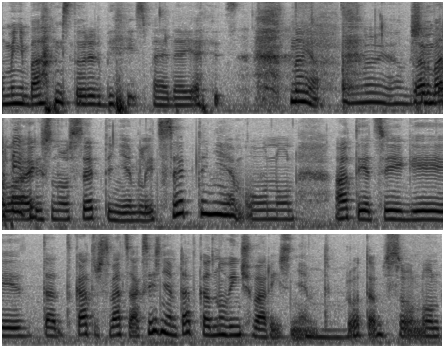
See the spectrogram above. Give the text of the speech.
un viņa bērns tur ir bijis pēdējais. nu, jā. Nu, jā. Šim var piekrist no septiņiem līdz septiņiem, un, un attiecīgi tad katrs vecāks izņem tad, kad nu, viņš var izņemt, mm. protams. Un, un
